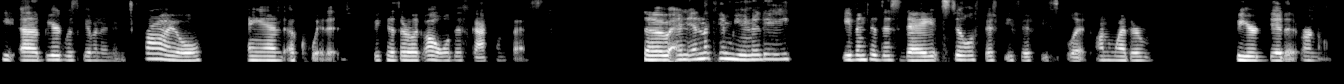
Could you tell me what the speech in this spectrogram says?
he, uh, Beard was given a new trial and acquitted because they're like, oh, well, this guy confessed. So, and in the community, even to this day, it's still a 50 50 split on whether Beard did it or not.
